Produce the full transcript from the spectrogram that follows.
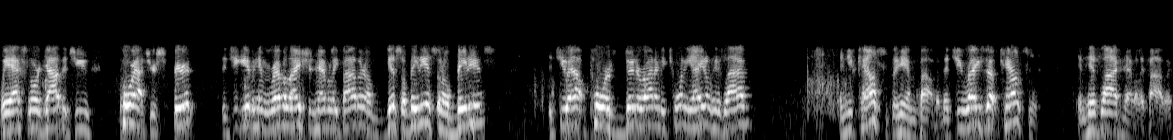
We ask, Lord God, that you pour out your spirit, that you give him revelation, Heavenly Father, on disobedience and obedience, that you outpour Deuteronomy 28 on his life, and you counsel to him, Father, that you raise up counsel in his life, Heavenly Father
